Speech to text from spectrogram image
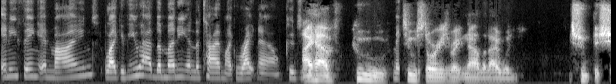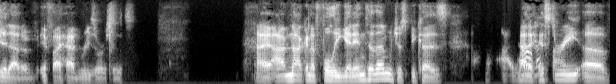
anything in mind? Like if you had the money and the time, like right now, could you? I have two Make- two stories right now that I would shoot the shit out of if I had resources. I, I'm not going to fully get into them just because I've had Oh, a history of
